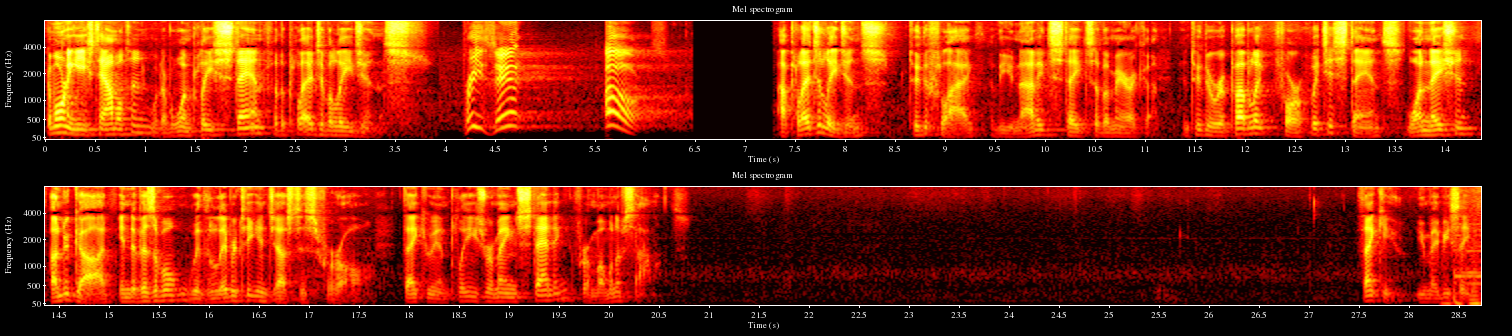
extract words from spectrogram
Good morning, East Hamilton. Would everyone please stand for the Pledge of Allegiance? Present arms. I pledge allegiance to the flag of the United States of America and to the republic for which it stands, one nation, under God, indivisible, with liberty and justice for all. Thank you, and please remain standing for a moment of silence. Thank you. You may be seated.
